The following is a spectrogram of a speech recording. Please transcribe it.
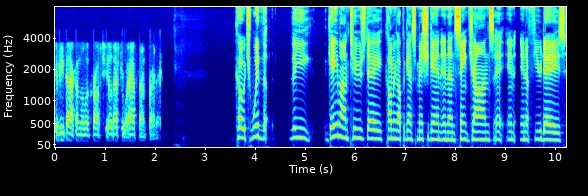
to be back on the lacrosse field after what happened on Friday. Coach, with the game on Tuesday coming up against Michigan and then St. John's in, in, in a few days.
